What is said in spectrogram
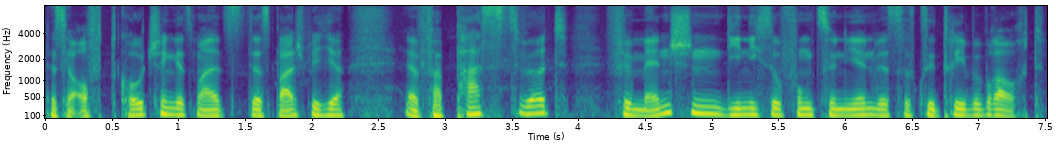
dass ja oft Coaching jetzt mal als das Beispiel hier äh, verpasst wird für Menschen, die nicht so funktionieren, wie es das Getriebe braucht.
